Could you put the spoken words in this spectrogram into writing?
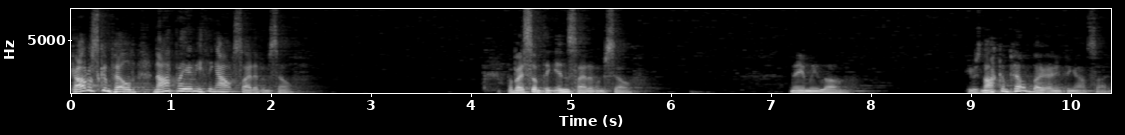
God was compelled not by anything outside of himself, but by something inside of himself, namely love. He was not compelled by anything outside,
